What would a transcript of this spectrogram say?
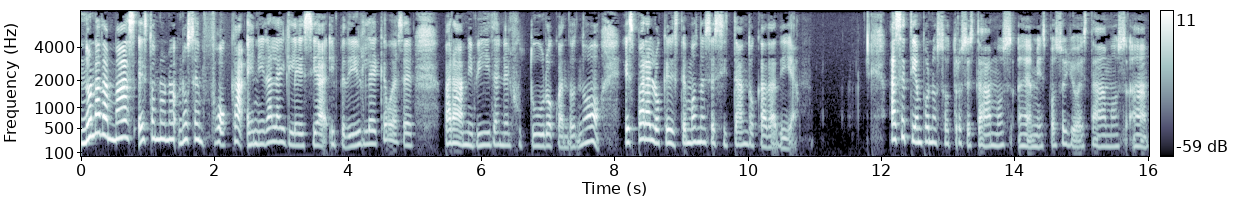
no nada más, esto no, no, se enfoca en ir a la iglesia y pedirle qué voy a hacer para mi vida en el futuro, cuando no, es para lo que estemos necesitando cada día. Hace tiempo nosotros estábamos, eh, mi esposo y yo estábamos ah,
